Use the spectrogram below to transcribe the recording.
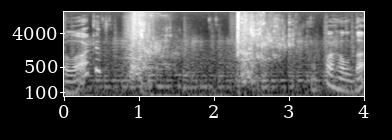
Блокет? Опа, голда.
